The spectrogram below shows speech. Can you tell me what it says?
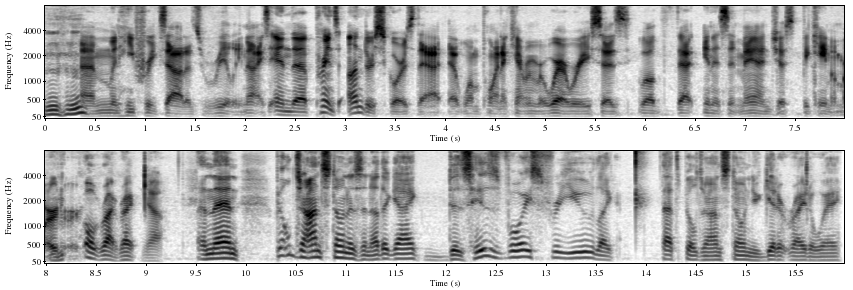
Mhm. Um, when he freaks out, it's really nice. And the prince underscores that at one point. I can't remember where, where he says, "Well, that innocent man just became a murderer." Oh, right, right. Yeah. And then Bill Johnstone is another guy. Does his voice for you like that's Bill Johnstone? You get it right away.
